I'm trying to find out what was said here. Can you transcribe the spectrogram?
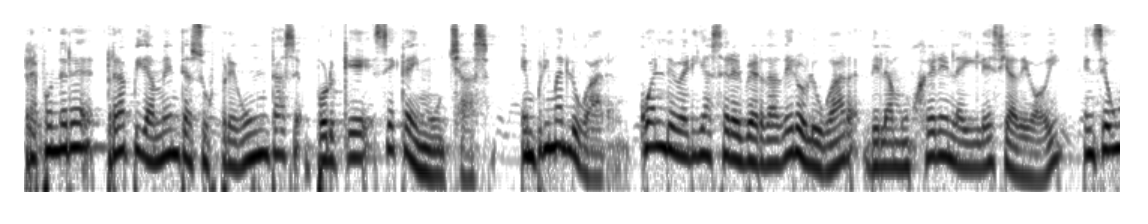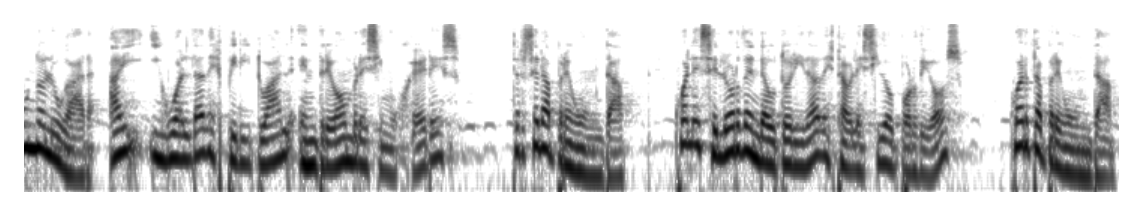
Responderé rápidamente a sus preguntas porque sé que hay muchas. En primer lugar, ¿cuál debería ser el verdadero lugar de la mujer en la iglesia de hoy? En segundo lugar, ¿hay igualdad espiritual entre hombres y mujeres? Tercera pregunta, ¿cuál es el orden de autoridad establecido por Dios? Cuarta pregunta,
